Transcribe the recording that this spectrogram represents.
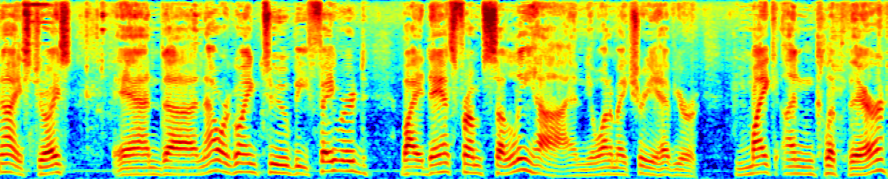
nice, Joyce. And uh, now we're going to be favored by a dance from Saliha, and you want to make sure you have your mic unclipped there.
